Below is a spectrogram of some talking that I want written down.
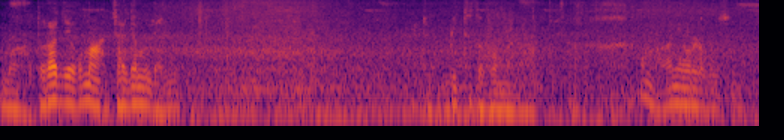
뭐, 도라지에 그만 잘 되면 됩니다. 밑에- 밑에도 보면은, 아, 많이 올라오고 있습니다.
